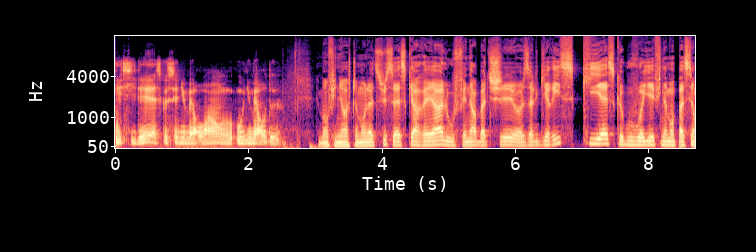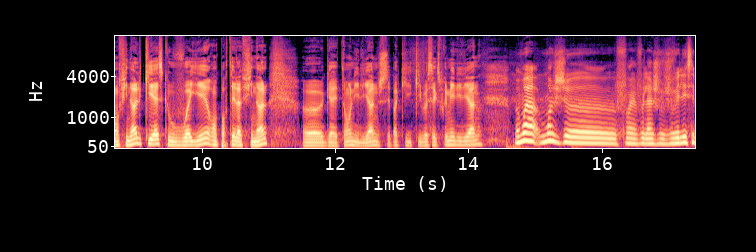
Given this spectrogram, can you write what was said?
décider est-ce que c'est numéro 1 ou, numéro 2. Et ben on finira justement là-dessus. C'est SK Real ou Fenerbahce euh, Zalgiris. Qui est-ce que vous voyez finalement passer en finale? Qui est-ce que vous voyez remporter la finale? Euh, Gaëtan, Liliane, je ne sais pas qui, veut s'exprimer, Liliane? Moi, moi je, vais laisser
